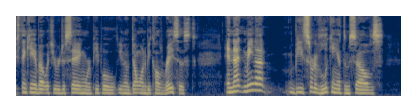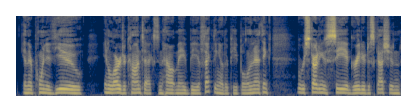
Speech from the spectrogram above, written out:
thinking about what you were just saying where people, you know, don't want to be called racist and that may not be sort of looking at themselves and their point of view in a larger context and how it may be affecting other people. And I think we're starting to see a greater discussion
